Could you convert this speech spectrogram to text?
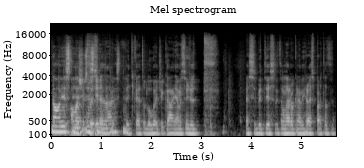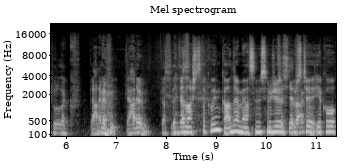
No jasně, Ale jasně, jasně, tak, jasně. teďka je to dlouhé čekání. Já myslím, že pff, jestli, by, jestli tenhle rok nevyhraje Sparta titul, tak já nevím, já nevím. Zvlášť s takovým kádrem, já si myslím, že Přesně tak, prostě no. jako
